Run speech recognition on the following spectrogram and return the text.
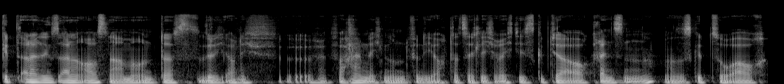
Es gibt allerdings eine Ausnahme und das will ich auch nicht verheimlichen und finde ich auch tatsächlich richtig. Es gibt ja auch Grenzen. Ne? Also es gibt so auch,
